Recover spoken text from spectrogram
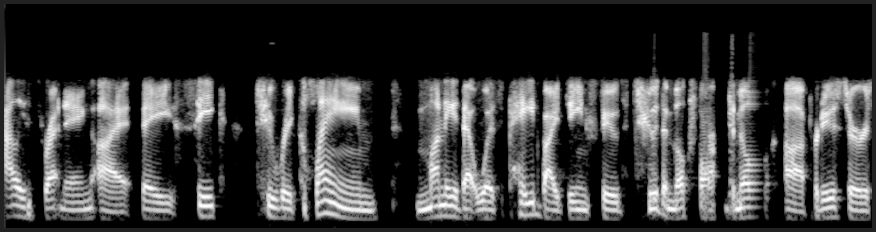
highly threatening. Uh, they seek to reclaim money that was paid by Dean Foods to the milk far- the milk uh, producers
